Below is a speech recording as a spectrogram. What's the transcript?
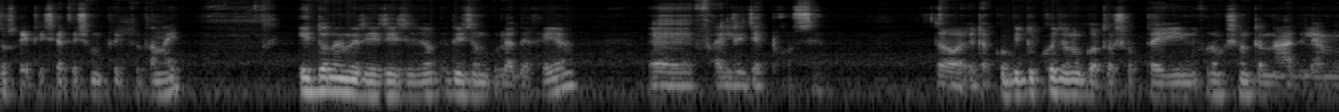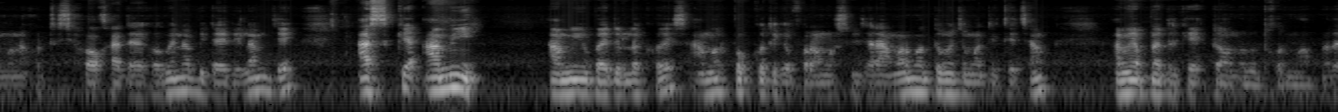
সোসাইটির সাথে সম্পৃক্ততা নাই। এই ধরনের রিজনগুলো দেখাইয়া ফাইল রিজেক্ট করছে। তো এটা খুবই দুঃখজনক, গত সপ্তাহে এই ইনফরমেশনটা না দিলে আমি মনে করতেছি, হক আদায় হবে না, বিদায় দিলাম যে, আজকে আমি আমি উবায়দুল্লাহ কয়েস আমার পক্ষ থেকে পরামর্শ যারা আমার মাধ্যমে জমা দিতে চান আমি আপনাদেরকে একটা অনুরোধ করব, আপনারা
